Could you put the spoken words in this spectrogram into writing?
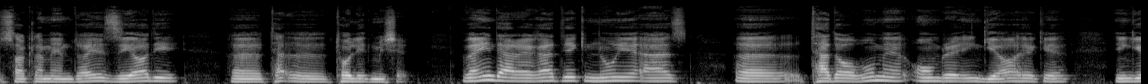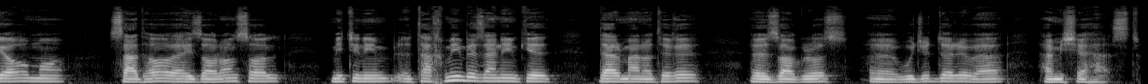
ساکلمنت های زیادی تولید میشه. و این در حقیقت یک نوعی از تداوم عمر این گیاهه که این گیاه ما صدها و هزاران سال می‌تونیم تخمین بزنیم که در مناطق زاگروس وجود داره و همیشه هست.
